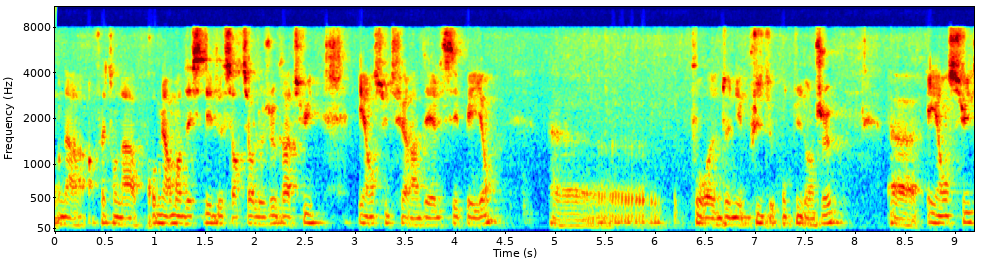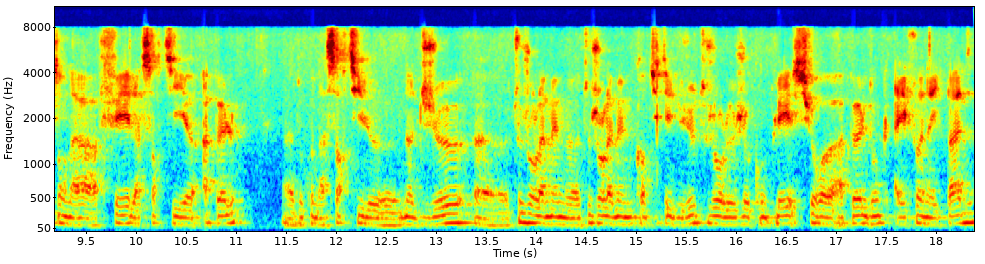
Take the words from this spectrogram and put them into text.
on a, en fait, on a premièrement décidé de sortir le jeu gratuit et ensuite faire un DLC payant pour donner plus de contenu dans le jeu. et ensuite, on a fait la sortie Apple. donc, on a sorti notre jeu, toujours, la même, toujours la même quantité du jeu, toujours le jeu complet sur Apple, donc iPhone, iPad,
